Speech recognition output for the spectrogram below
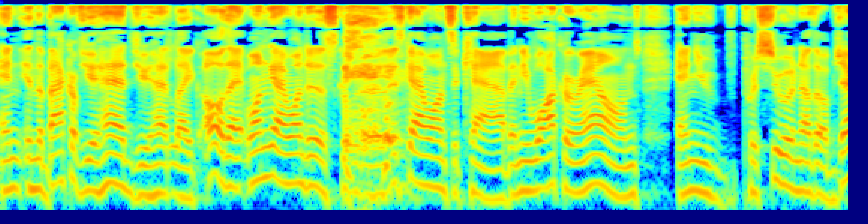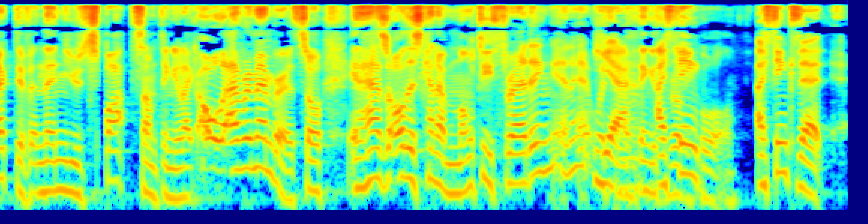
and in the back of your head you had like oh that one guy wanted a scooter this guy wants a cab and you walk around and you pursue another objective and then you spot something you're like oh i remember it so it has all this kind of multi-threading in it which yeah. i think is really think, cool I think that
